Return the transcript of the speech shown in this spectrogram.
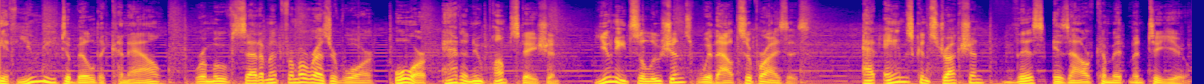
If you need to build a canal, remove sediment from a reservoir, or add a new pump station, you need solutions without surprises. At Ames Construction, this is our commitment to you.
